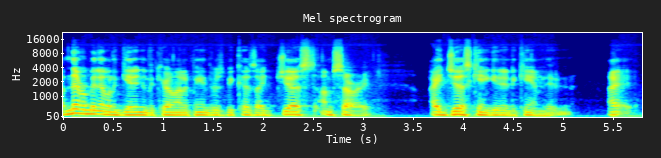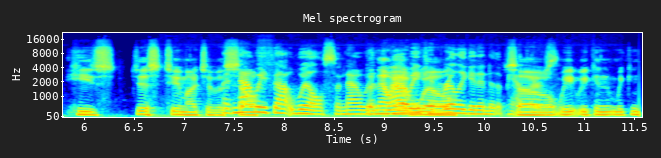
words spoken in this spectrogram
I've never been able to get into the Carolina Panthers because I just I'm sorry, I just can't get into Cam Newton. I he's just too much of a. But self, now we've got Will, so now we, now now we we, can really get into the Panthers. So we, we can we can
